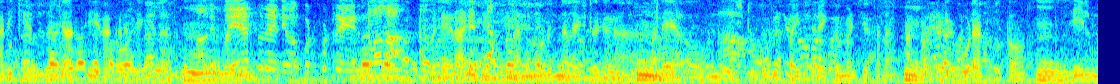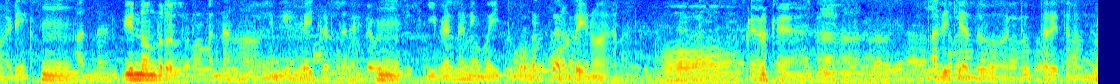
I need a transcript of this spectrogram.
ಅದಕ್ಕೆ ಎಲ್ಲ ಜಾಸ್ತಿ ಇರೋ ತೆಗೆಯಲ್ಲ ಅದು. ಆಮೇಲೆ ರಾಣಿ ಜನ ನಾನು ನೋಡಿದ್ನಲ್ಲ ಎಷ್ಟೋ ಜನ ಅದೇ ಅವು ಒಂದು ಇಷ್ಟು ದುಡ್ಡು ಪೈಪ್ ಥರ ಎಕ್ವಿಪ್ಮೆಂಟ್ಸ್ ಇತ್ತಲ್ಲ ಅದ್ರೊಳಗಡೆ ಕೂಡ ಹಾಕ್ಬಿಟ್ಟು ಸೀಲ್ ಮಾಡಿ ಅದನ್ನ ಇನ್ನೊಂದರಲ್ಲಿ. ಅದನ್ನ ಹಾ ನಿಮ್ಗೆ ಕೈ ಕಟ್ತಾರೆ. ಇವೆಲ್ಲ ನಿಮ್ಮ ಮೈ ತುಂಬ ಮುಚ್ಕೊಂಡ್ರೆ ಏನೂ ಆಗಲ್ಲ. ಓಕೆ ಅದಕ್ಕೆ ಅದು ಟ್ಯೂಬ್ ತರ ಇತ್ತಲ್ಲ ಒಂದು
